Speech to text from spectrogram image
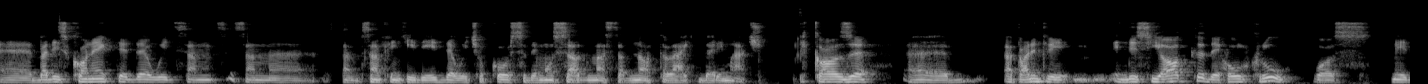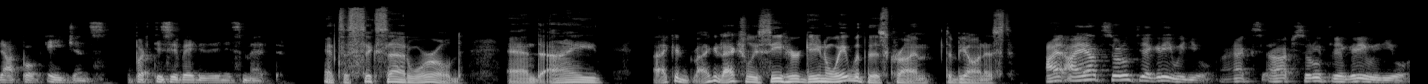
Uh, but is connected uh, with some some, uh, some something he did, which of course the Mossad must have not liked very much, because apparently in this yacht the whole crew was made up of agents who participated in his murder. It's a sick, sad world, and I, I could, I could actually see her getting away with this crime. To be honest, I, I absolutely agree with you. I absolutely agree with you.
